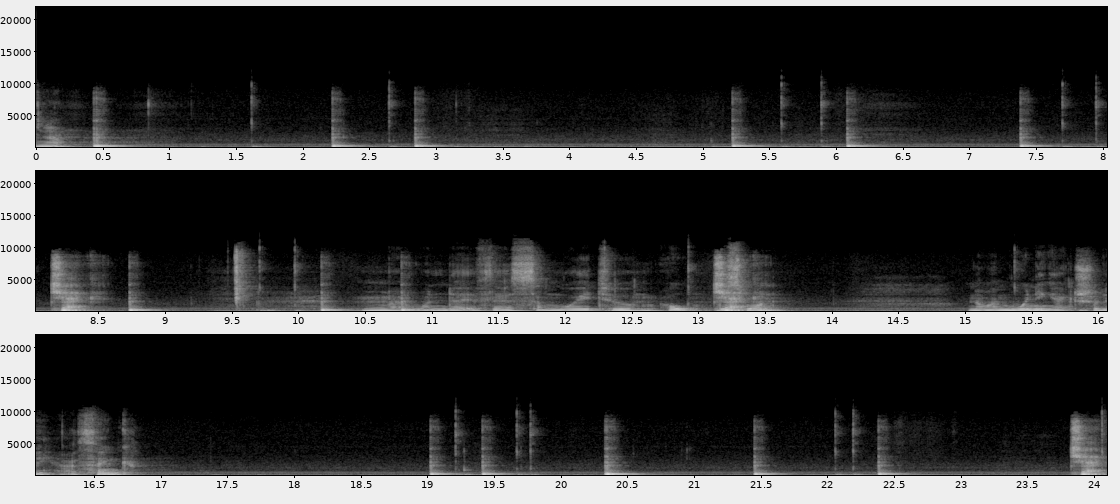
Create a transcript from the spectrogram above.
Yeah. Check. Hmm, I wonder if there's some way to. Oh, this one. Now I'm winning actually, I think. Check.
